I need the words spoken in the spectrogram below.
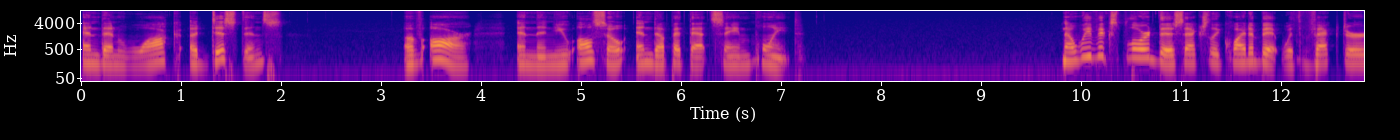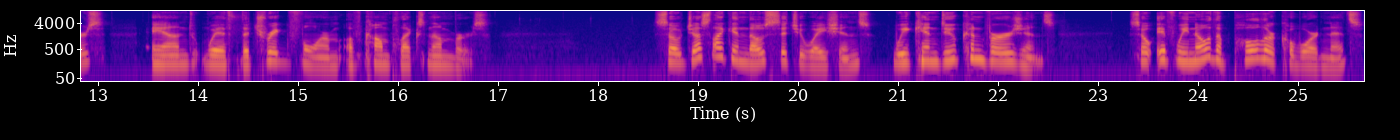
and then walk a distance of r, and then you also end up at that same point. Now we've explored this actually quite a bit with vectors and with the trig form of complex numbers. So just like in those situations, we can do conversions. So if we know the polar coordinates,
